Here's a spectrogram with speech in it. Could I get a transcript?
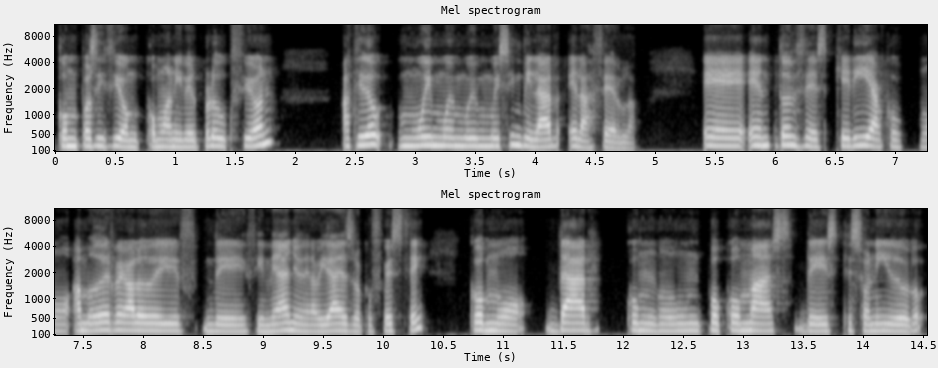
composición como a nivel producción, ha sido muy, muy, muy, muy similar el hacerla. Eh, entonces, quería, como a modo de regalo de, de fin de año, de Navidades, lo que fuese, como dar como un poco más de este sonido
